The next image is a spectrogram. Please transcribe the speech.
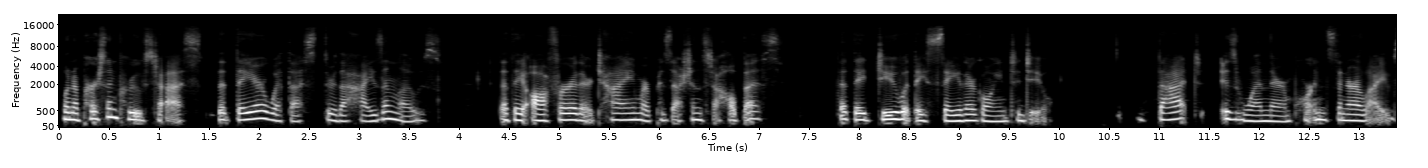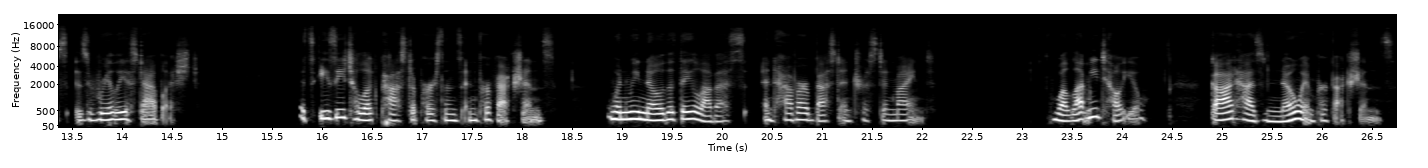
When a person proves to us that they are with us through the highs and lows, that they offer their time or possessions to help us, that they do what they say they're going to do. That is when their importance in our lives is really established. It's easy to look past a person's imperfections when we know that they love us and have our best interest in mind. Well, let me tell you, God has no imperfections,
